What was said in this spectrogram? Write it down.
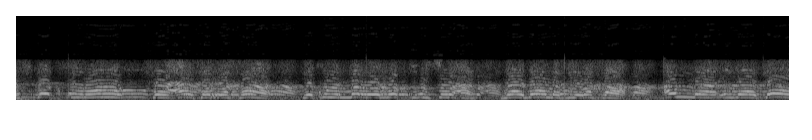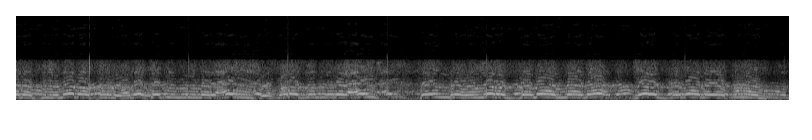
يستقصروا ساعات الرخاء. يقول مر الوقت بسرعة ما دام في رخاء. أما إذا كان في نغص ونكد من العيش وصرف من العيش فإنه يرى الزمان ماذا؟ يرى الزمان يطول.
